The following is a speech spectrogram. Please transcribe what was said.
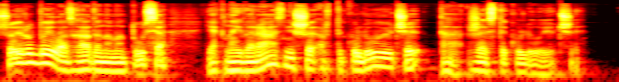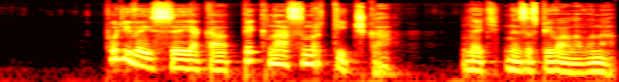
Що й робила згадана матуся, як найвиразніше артикулюючи та жестикулюючи. Подівайся, яка пекна смертічка, ледь не заспівала вона.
